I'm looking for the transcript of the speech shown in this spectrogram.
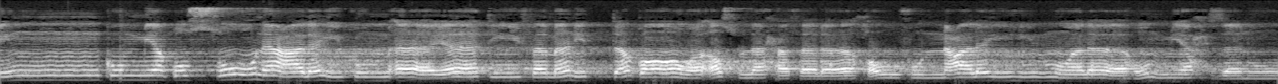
منكم يقصون عليكم آياتي فمن اتقى وأصلح فلا خوف عليهم ولا هم يحزنون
